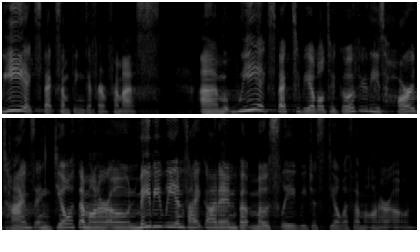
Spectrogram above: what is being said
we expect something different from us. Um, we expect to be able to go through these hard times and deal with them on our own. Maybe we invite God in, but mostly we just deal with them on our own.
